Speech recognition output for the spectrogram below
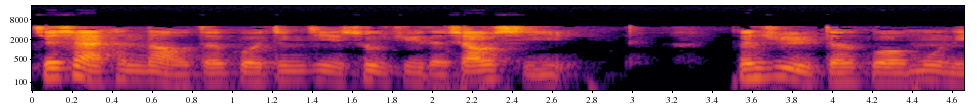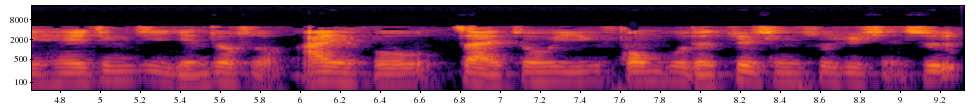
接下来看到德国经济数据的消息。根据德国慕尼黑经济研究所 （IFO） 在周一公布的最新数据显示，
